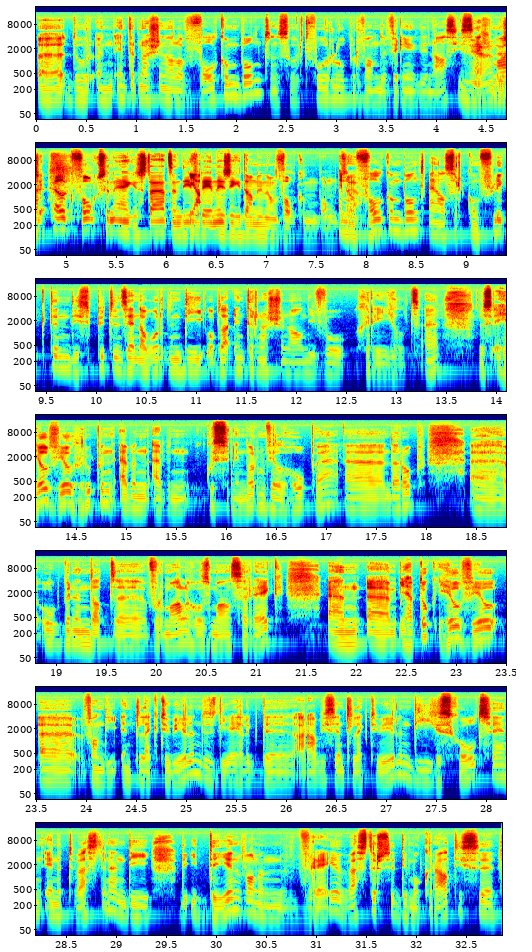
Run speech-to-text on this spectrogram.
uh, door een internationale volkenbond, een soort voorloper van de Verenigde Naties, ja, zeg maar. Dus elk volk zijn eigen staat en die ja. verenigen zich dan in een volkenbond. In ja. een volkenbond. En als er conflicten, disputen zijn, dan worden die op dat internationaal niveau geregeld. Hè. Dus heel veel groepen hebben, hebben koesteren enorm veel hoop hè, uh, daarop. Uh, ook binnen dat voormalige Osmaanse Rijk. En ehm, je hebt ook heel veel van die intellectuelen, dus die eigenlijk de Arabische intellectuelen, die geschoold zijn in het Westen en die de ideeën van een vrije, westerse, democratische,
